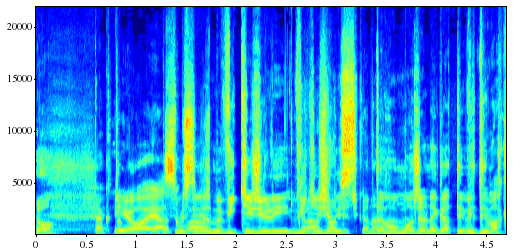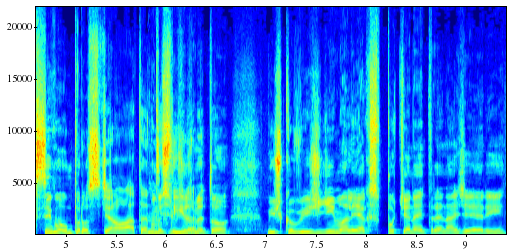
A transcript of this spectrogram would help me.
No, tak to jo, byla já si myslím, že jsme vytěžili, vytěžili z toho moře negativity maximum prostě, no, na tento No, myslím, že týden. jsme to, Víško, vyždímali jak spotěné trenažéry,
